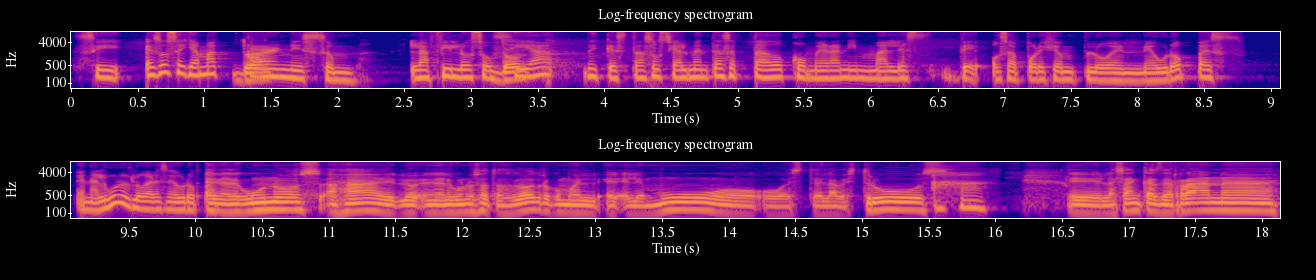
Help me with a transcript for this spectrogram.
Sí, eso se llama Don- carnism, la filosofía de que está socialmente aceptado comer animales de, o sea, por ejemplo, en Europa es, en algunos lugares de Europa. En algunos, ajá, en algunos otros del otro, como el, el, el emú o, o, este, el avestruz, Ajá, eh, las ancas de rana,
